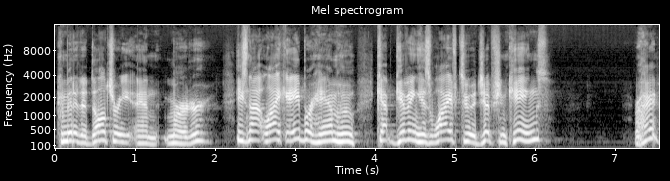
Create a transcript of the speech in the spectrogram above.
committed adultery and murder. He's not like Abraham, who kept giving his wife to Egyptian kings, right?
